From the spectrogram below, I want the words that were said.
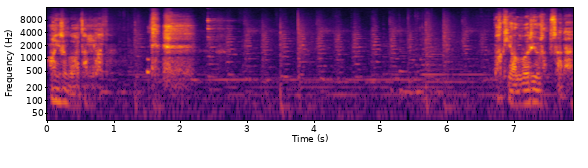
Ayrıl o adamdan. Bak yalvarıyorum sana.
